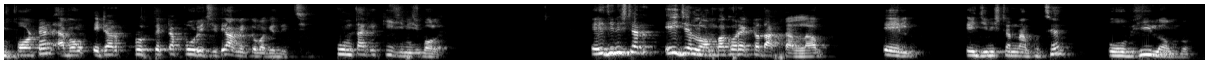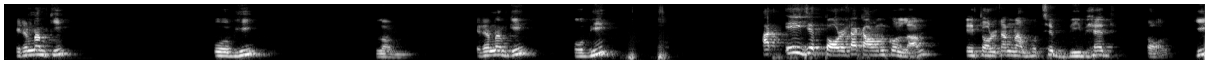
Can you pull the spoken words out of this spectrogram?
ইম্পর্টেন্ট এবং এটার প্রত্যেকটা পরিচিতি আমি তোমাকে দিচ্ছি। কোনটাকে কি জিনিস বলে? এই জিনিসটার, এই যে লম্বা করে একটা দাগ টানলাম, এই এই জিনিসটার নাম হচ্ছে অভিলম্ব। এটার নাম কি? অভিলম্ব। এটার নাম কি? অভি। আর এই যে তলটা কাউন্ট করলাম, এই তলটার নাম হচ্ছে বিভেদ তল। কি?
